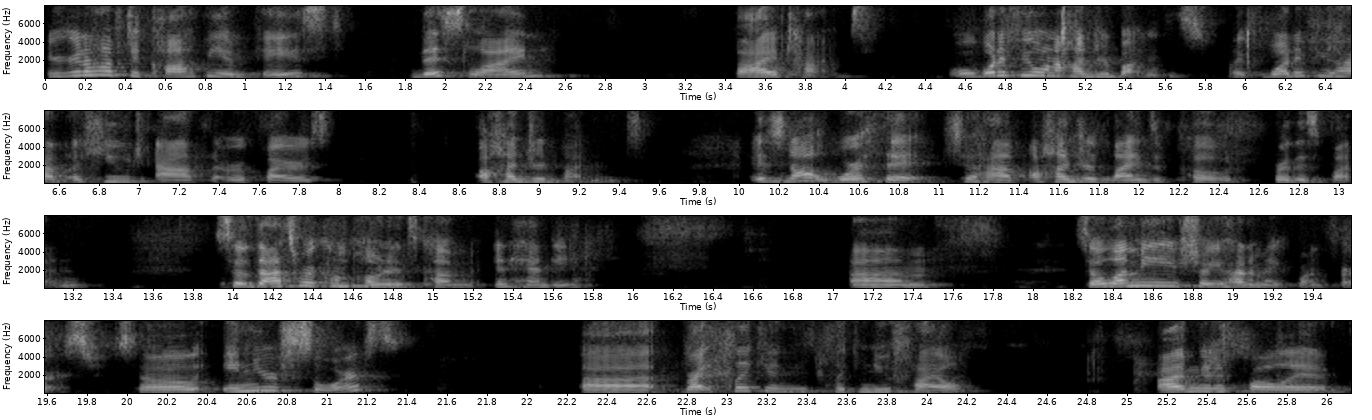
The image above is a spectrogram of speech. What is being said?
you're gonna have to copy and paste this line five times. Or what if you want 100 buttons? Like what if you have a huge app that requires 100 buttons? It's not worth it to have 100 lines of code for this button. So that's where components come in handy. Um, so let me show you how to make one first. So in your source, uh, right click and click new file. I'm gonna call it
